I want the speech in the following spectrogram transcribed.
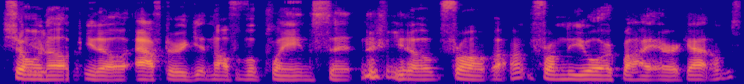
showing yeah. up, you know, after getting off of a plane sent, you know, from uh, from New York by Eric Adams.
